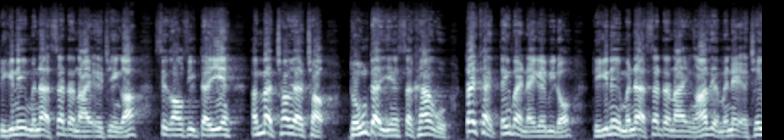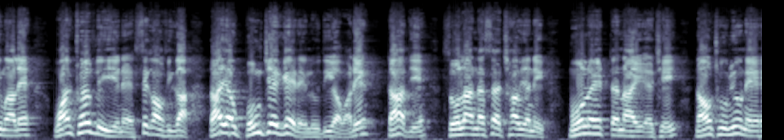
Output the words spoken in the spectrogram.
ဒီကနေ့မနက်7:00နာရီအချိန်ကစစ်ကောင်စီတပ်ရင်အမှတ်606ဒုံးတပ်ရင်စခန်းကိုတိုက်ခိုက်သိမ်းပိုက်နိုင်ခဲ့ပြီးတော့ဒီကနေ့မနက်7:50မိနစ်အချိန်မှာလဲ112လေရင်နဲ့စစ်ကောင်စီကလာရောက်ဘုံကျဲခဲ့တယ်လို့သိရပါတယ်။ဒါအပြင်ဇွန်လ26ရက်နေ့မွန်းလွဲတနာရီအချိန်နောင်ချိုမြို့နယ်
